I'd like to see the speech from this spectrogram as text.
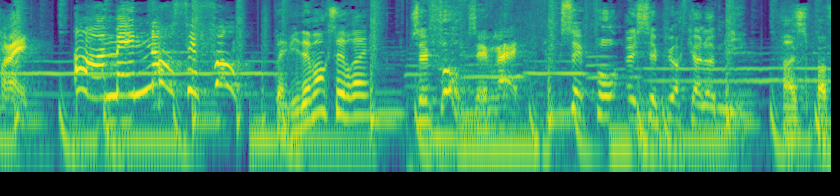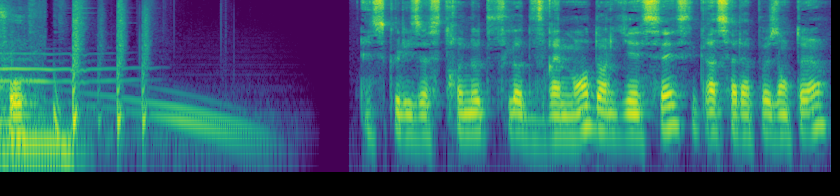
vrai. Oh mais non, c'est faux Bah évidemment que c'est vrai. C'est faux, c'est vrai. C'est faux et c'est pure calomnie. Ah, c'est pas faux. Est-ce que les astronautes flottent vraiment dans l'ISS grâce à la pesanteur?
